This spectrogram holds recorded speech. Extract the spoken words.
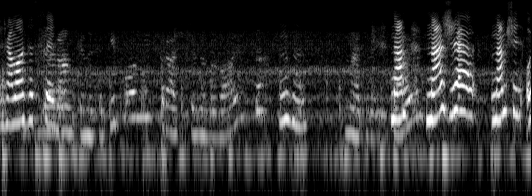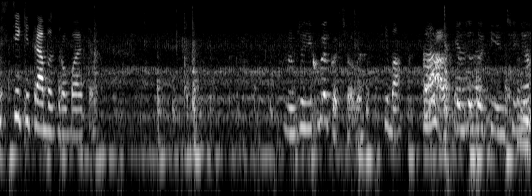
Вже можна Вже сильно. рамки не такі повні, краще вибиваються. Угу. Метри Нам, відправимо. нас же, нам ще ось стільки треба зробити. Ми вже їх викачали. Хіба? Так, це вже закінчення.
